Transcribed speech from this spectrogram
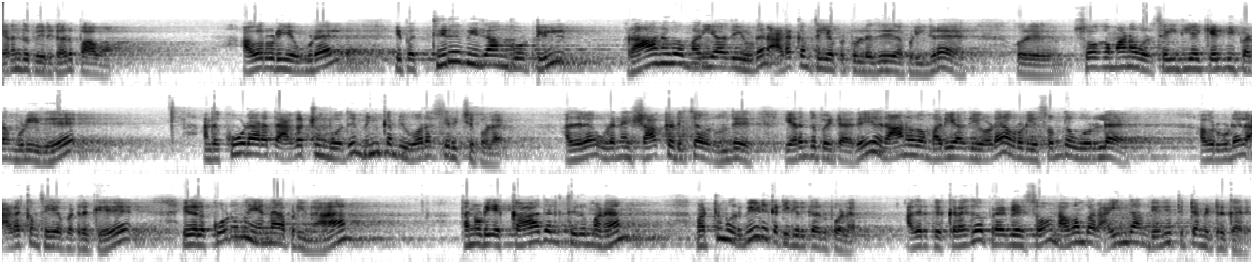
இறந்து போயிருக்காரு பாவம். அவருடைய உடல் இப்போ திருவிதாங்கோட்டில் இராணுவ மரியாதையுடன் அடக்கம் செய்யப்பட்டுள்ளது அப்படிங்கிற ஒரு சோகமான ஒரு செய்தியை கேள்விப்பட முடியுது. அந்த கூடாரத்தை அகற்றும் போது மின்கம்பி உரசிருச்சு போல. அதில் உடனே ஷாக் அடித்து அவர் வந்து இறந்து போயிட்டாரு. இராணுவ மரியாதையோடு அவருடைய சொந்த ஊரில் அவர் உடல் அடக்கம் செய்யப்பட்டிருக்கு. இதில் கொடுமை என்ன அப்படின்னா தன்னுடைய காதல் திருமணம் மற்றும் ஒரு வீடு கட்டிக்கிருக்காரு போல. அதற்கு கிரக பிரவேசம் நவம்பர் ஐந்தாம் தேதி திட்டமிட்டிருக்காரு.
